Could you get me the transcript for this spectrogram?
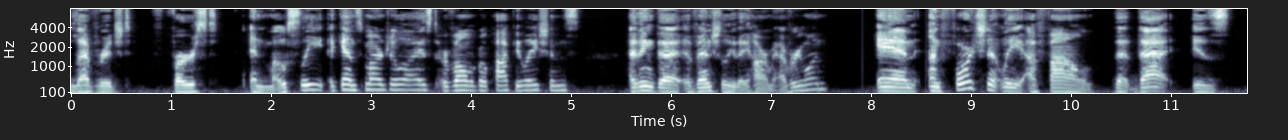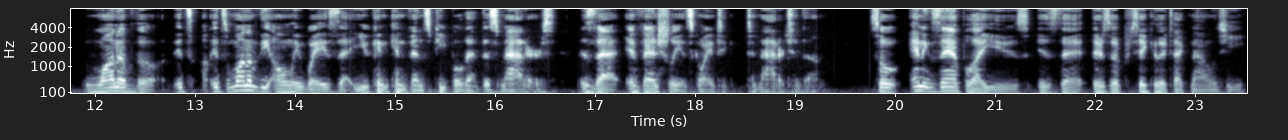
leveraged first and mostly against marginalized or vulnerable populations, I think that eventually they harm everyone. And unfortunately, I found that that is one of the, it's, it's one of the only ways that you can convince people that this matters is that eventually it's going to, to matter to them. So an example I use is that there's a particular technology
